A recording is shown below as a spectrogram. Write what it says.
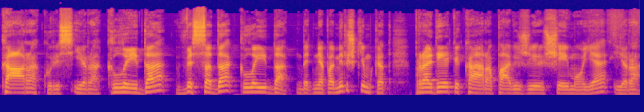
karą, kuris yra klaida, visada klaida. Bet nepamirškim, kad pradėti karą, pavyzdžiui, šeimoje yra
